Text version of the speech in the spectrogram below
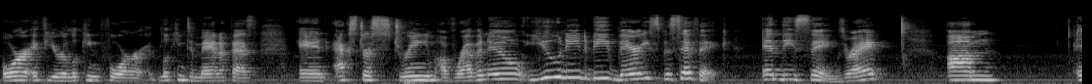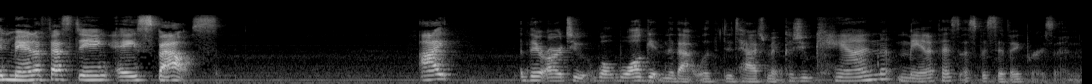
or if you're looking for looking to manifest an extra stream of revenue you need to be very specific in these things right? Um in manifesting a spouse. I there are two well we'll get into that with detachment because you can manifest a specific person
